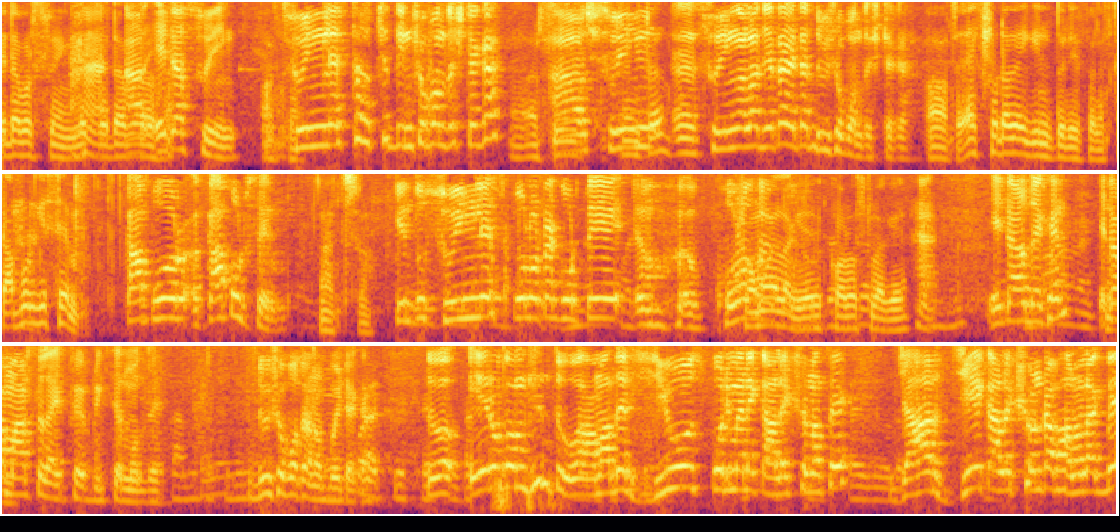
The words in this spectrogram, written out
এটা আবার সুইংলেস হ্যাঁ, এটা আবার এটা সুইং আচ্ছা। সুইংলেসটা হচ্ছে তিনশো পঞ্চাশ টাকা আর সুইং সুইং সুইং वाला যেটা এটা দুইশো পঞ্চাশ টাকা। আচ্ছা একশো টাকায় কিন্তু ডিফারেন্স কাপড় কি সেম কাপড় কাপড় সেম আচ্ছা। কিন্তু সুইংলেস পোলোটা করতে সময় লাগে খরচ লাগে। হ্যাঁ। এটাও দেখেন, এটা মার্সেলাইট ফেব্রিক্স এর মধ্যে, দুইশো পঁচানব্বই টাকা। তো এরকম কিন্তু আমাদের হিউজ পরিমাণে কালেকশন আছে, যার যে কালেকশনটা ভালো লাগবে,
